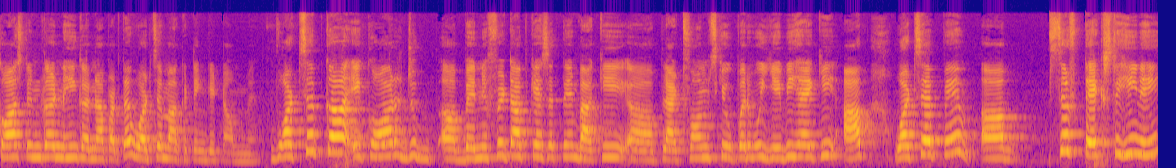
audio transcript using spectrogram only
कॉस्ट इनकर नहीं करना पड़ता है व्हाट्सएप मार्केटिंग के टर्म में। व्हाट्सएप का एक और जो बेनिफिट आप कह सकते हैं बाकी प्लेटफॉर्म्स के ऊपर, वो ये भी है कि आप व्हाट्सएप पे सिर्फ़ टेक्स्ट ही नहीं,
